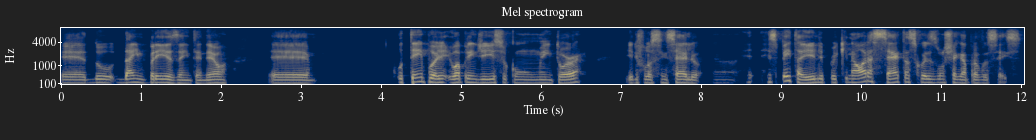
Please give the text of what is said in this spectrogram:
é, do, da empresa, entendeu? É, o tempo, eu aprendi isso com um mentor, ele falou assim, Célio, ah, respeita ele, porque na hora certa as coisas vão chegar para vocês.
